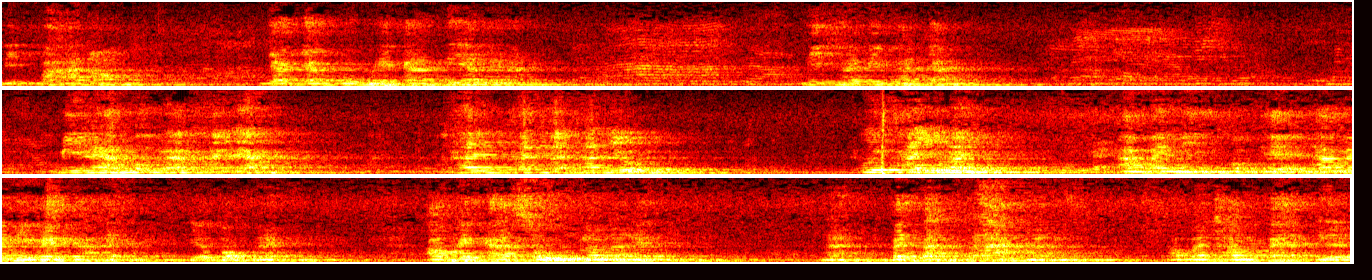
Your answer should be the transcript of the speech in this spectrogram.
ลิ้นฟ้าเนาะ อยากอยากปลูกเพกาเตี้ยไหมฮะมีใครมีพันธุ์ยังมีแล้วปลูกแล้วขายแล้ว ใครใครขายพันธุ์อยู่อุ้ยขายอยู่ไหมอ่าไม่มีโอเค ถ้าไม่มีใครขาย เดี๋ยวบอกนะเอาเพกาสูงเรานั่นแหละนะไปตัดรากมันเอามาทำแปดเดือน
